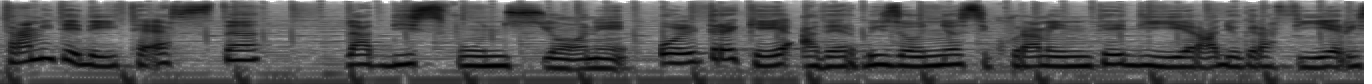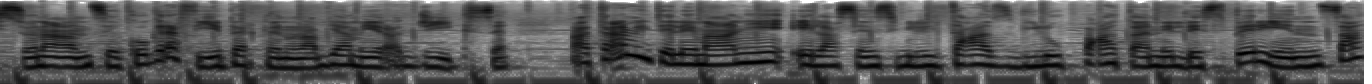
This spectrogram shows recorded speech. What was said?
tramite dei test la disfunzione, oltre che aver bisogno sicuramente di radiografie, risonanze, ecografie perché non abbiamo i raggi X, ma tramite le mani e la sensibilità sviluppata nell'esperienza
